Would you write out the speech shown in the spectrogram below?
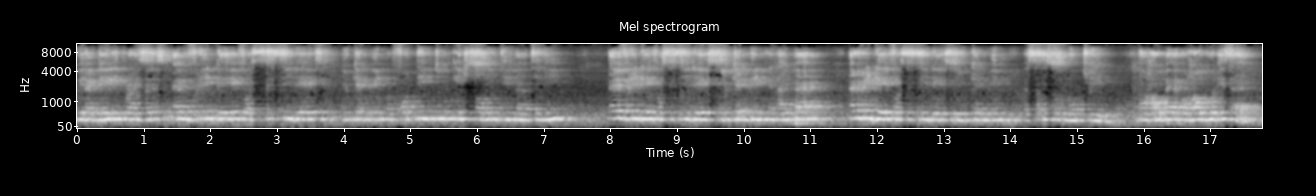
We have daily prizes. Every day for 60 days, you can win a 42-inch Sony TV. Every day for 60 days, you can win an iPad. Every day for 60 days, you can win a Samsung Note 3. Now, how bad or how good is that?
